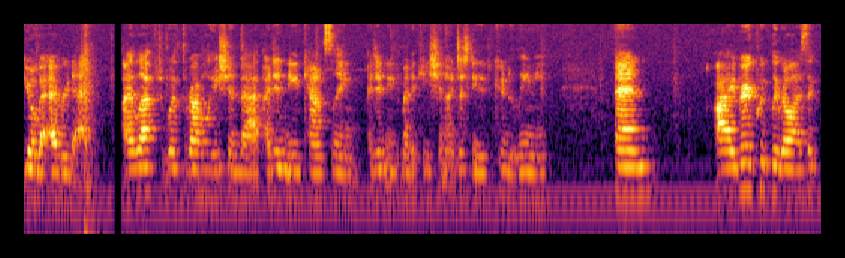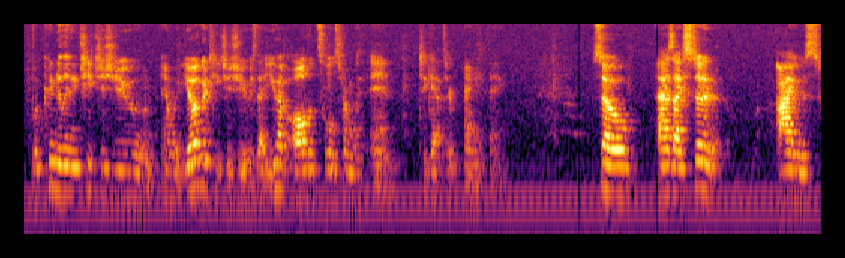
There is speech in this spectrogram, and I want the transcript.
yoga every day. I left with the revelation that I didn't need counseling, I didn't need medication, I just needed Kundalini. And I very quickly realized that what Kundalini teaches you and, what yoga teaches you is that you have all the tools from within to get through anything. So as I stood, I was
